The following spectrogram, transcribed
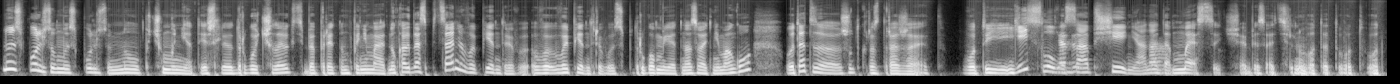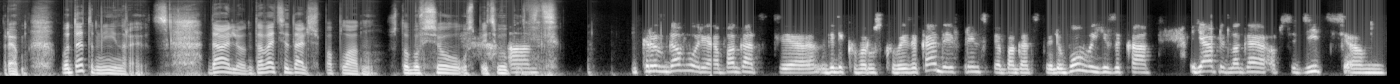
ну используем, используем, ну, почему нет, если другой человек тебя при этом понимает. Но когда специально выпендриваются, выпендриваются по-другому я это назвать не могу, вот это жутко раздражает. Вот и есть слово я сообщение, а да. надо месседж обязательно. Вот это вот, вот прям. Вот это мне не нравится. Да, Ален, давайте дальше по плану, чтобы все успеть выполнить. А, к разговоре о богатстве великого русского языка, да и, в принципе, о богатстве любого языка, я предлагаю обсудить, эм,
